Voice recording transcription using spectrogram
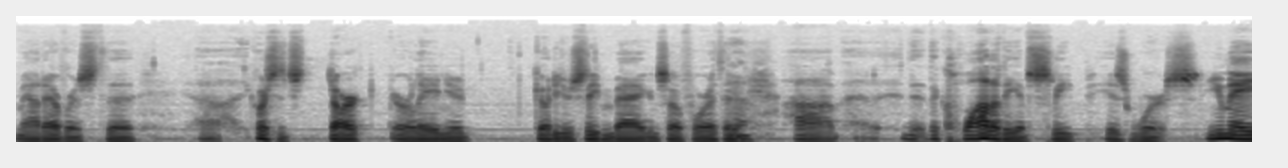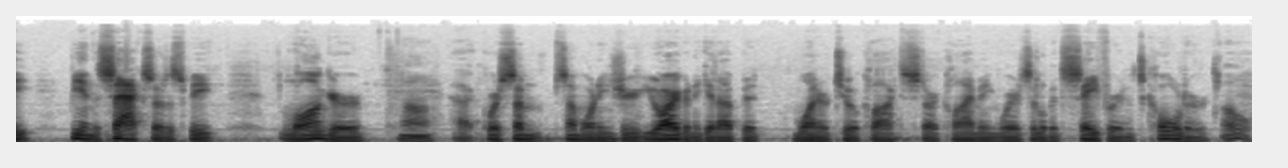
Mount Everest, the uh, of course it's dark early and you go to your sleeping bag and so forth, and uh, the, the quality of sleep is worse. You may be in the sack, so to speak, longer. Oh. Uh, of course, some some mornings you you are going to get up at one or two o'clock to start climbing, where it's a little bit safer and it's colder Oh.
